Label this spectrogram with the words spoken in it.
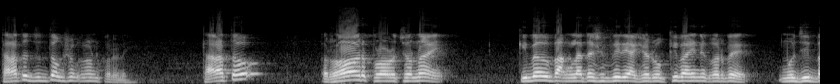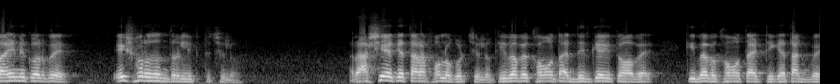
তারা তো যুদ্ধে অংশগ্রহণ করে নেই। তারা তো রর প্ররোচনায় কীভাবে বাংলাদেশে ফিরে আসে, রক্ষী বাহিনী করবে, মুজিব বাহিনী করবে, এই ষড়যন্ত্রে লিপ্ত ছিল। রাশিয়াকে তারা ফলো করছিল, কীভাবে ক্ষমতায় দীর্ঘায়িত হবে, কীভাবে ক্ষমতায় টিকে থাকবে,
